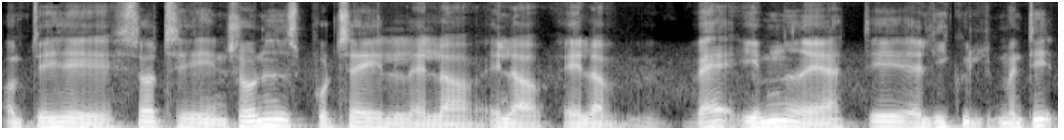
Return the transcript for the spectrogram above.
Om det er så til en sundhedsportal, eller, eller, eller hvad emnet er, det er ligegyldigt. Men det,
